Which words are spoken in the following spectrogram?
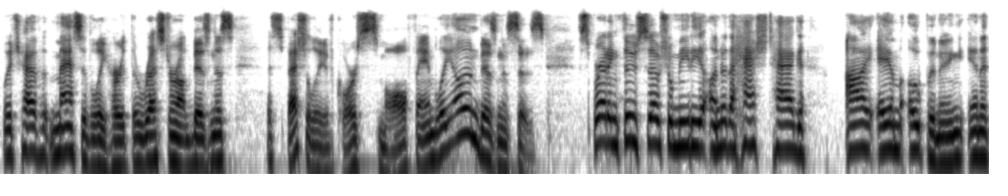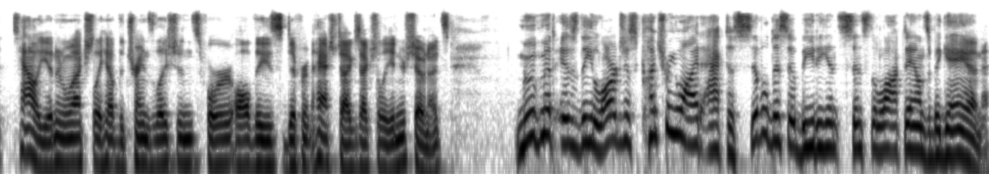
which have massively hurt the restaurant business, especially of course small family-owned businesses. Spreading through social media under the hashtag I am opening in Italian, and we'll actually have the translations for all these different hashtags actually in your show notes. Movement is the largest countrywide act of civil disobedience since the lockdowns began.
